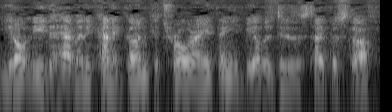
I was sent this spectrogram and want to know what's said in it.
You don't need to have any kind of gun control or anything. You'd be able to do this type of stuff.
